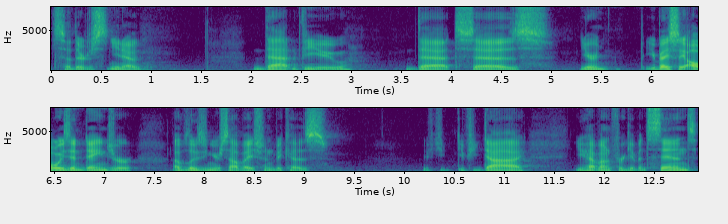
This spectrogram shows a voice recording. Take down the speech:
so there's you know that view that says you're you're basically always in danger of losing your salvation because if you if you die, you have unforgiven sins,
